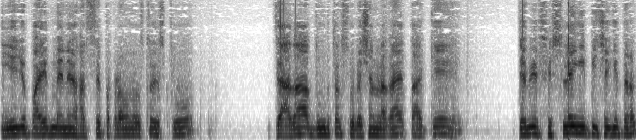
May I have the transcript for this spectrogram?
ये जो पाइप मैंने हाथ से पकड़ा हूँ दोस्तों, इसको ज़्यादा दूर तक सोल्यूशन लगाए ताकि जब ये फिसलेंगी पीछे की तरफ़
